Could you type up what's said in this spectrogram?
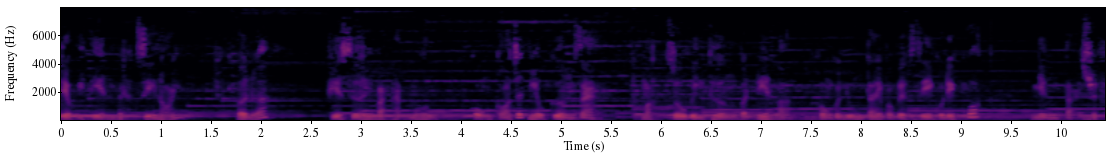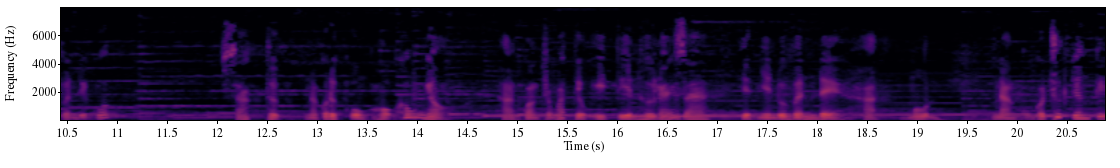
Tiểu y tiên bất đắc dĩ nói. Hơn nữa, phía dưới vạn hạt môn cũng có rất nhiều cường giả. Mặc dù bình thường vẫn yên lặng, không có nhúng tay vào việc gì của đế quốc, nhưng tại xuất vân đế quốc, xác thực là có được ủng hộ không nhỏ. Hàn quang trong mắt tiểu y tiên hơi lóe ra, hiện nhiên đối vấn đề hạt môn, nàng cũng có chút kiêng kỵ.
